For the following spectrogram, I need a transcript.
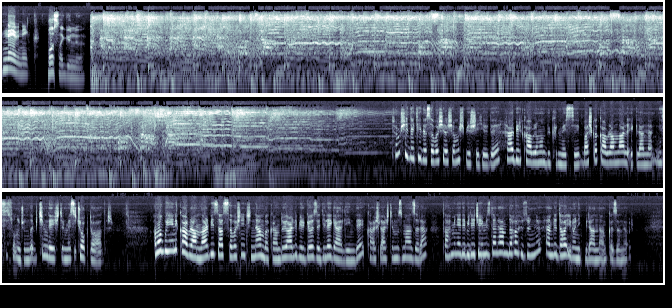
Dnevnik Bosna Günlüğü Tüm şiddetiyle savaşı yaşamış bir şehirde her bir kavramın bükülmesi, başka kavramlarla eklenmesi sonucunda biçim değiştirmesi çok doğaldır. Ama bu yeni kavramlar bizzat savaşın içinden bakan duyarlı bir gözle dile geldiğinde karşılaştığımız manzara tahmin edebileceğimizden hem daha hüzünlü hem de daha ironik bir anlam kazanıyor.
